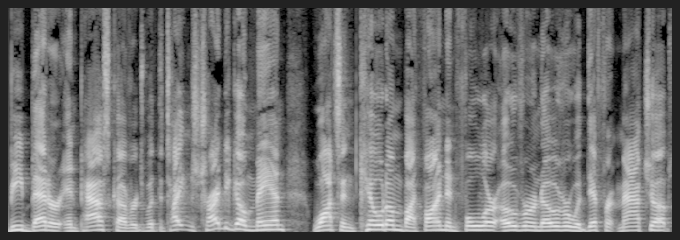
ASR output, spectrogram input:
be better in pass coverage. But the Titans tried to go man. Watson killed them by finding Fuller over and over with different matchups.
